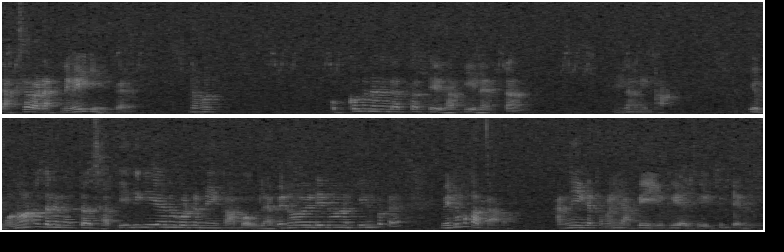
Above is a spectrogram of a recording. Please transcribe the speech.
දක්ෂ වැඩක් නෙවෙයි ඒක. නමුත් ඔක්කොම දැනගත්තත් ඒ සතිය නැත්තම් එහෙනම් එකක්. ඒ මොනවද දැනගත්තා සතිය දිගේ යනකොට මේක අපව ලැබෙනව වෙනවා කියනකොට වෙනම කතාවක්. අන්න ඒක තමයි අපේ යුගයේ ඇතිවෙච්ච පෙරලි.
